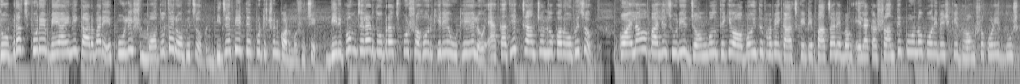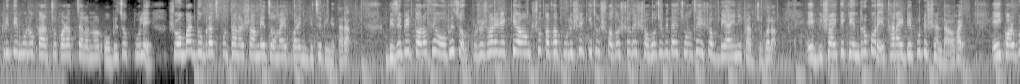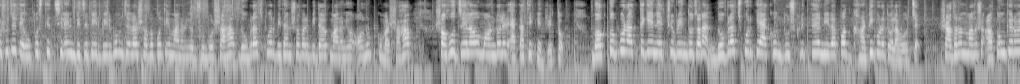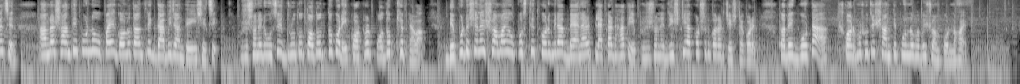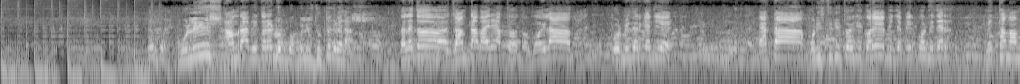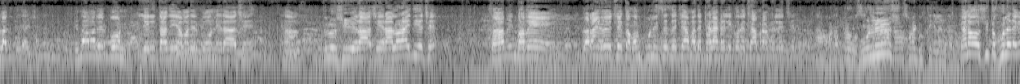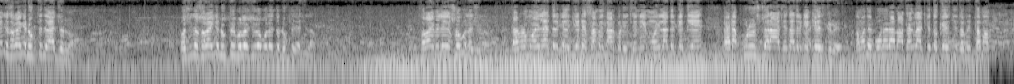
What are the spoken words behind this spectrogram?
দুবরাজপুরে বেআইনি কারবারে পুলিশ মদতের অভিযোগ। বিজেপির ডেপুটেশন কর্মসূচি। বীরভূম জেলার দুবরাজপুর শহর ঘিরে উঠে এলো একাধিক চাঞ্চল্যকর অভিযোগ। কয়লা ও বালি চুরির জঙ্গল থেকে অবৈধভাবে গাছ কেটে পাচার এবং এলাকার শান্তিপূর্ণ পরিবেশকে ধ্বংস করে দুষ্কৃতিমূলক কার্যকলাপ চালানোর অভিযোগ তুলে সোমবার দুবরাজপুর থানার সামনে জমায়েত করেন বিজেপি নেতারা। বিজেপির তরফে অভিযোগ, প্রশাসনের একটি অংশ তথা পুলিশের কিছু সদস্যদের সহযোগিতায় চলছে এসব বেআইনি কার্যকলাপ। এই বিষয়কে কেন্দ্র করে থানায় ডেপুটেশন দেওয়া হয়। এই কর্মসূচিতে উপস্থিত ছিলেন বিজেপির বীরভূম জেলার সভাপতি মাননীয় ধ্রুব সাহা, দুবরাজপুর বিধানসভার বিধায়ক মাননীয় অনুপ কুমার সাহা, সহ জেলা ও মণ্ডলের একাধিক নেতৃত্ব। বক্তব্য রাখতে গিয়ে নেতৃবৃন্দ জানান, দুবরাজপুরকে এখন দুষ্কৃতীদের নিরাপদ ঘাঁটি করে তোলা হচ্ছে। সাধারণ মানুষ আতঙ্কে রয়েছেন। আমরা শান্তিপূর্ণ উপায়ে গণতান্ত্রিক দাবি জানতে এসেছি। প্রশাসনের উচিত দ্রুত তদন্ত করে কঠোর পদক্ষেপ নেওয়া। ডেপুটেশনের সময় উপস্থিত কর্মীরা ব্যানার, প্ল্যাকার্ড হাতে প্রশাসনের দৃষ্টি আকর্ষণ করার চেষ্টা করেন। তবে গোটা কর্মসূচি শান্তিপূর্ণভাবে সম্পন্ন হয়। পুলিশ, আমরা ভিতরে ঢুকবো। পুলিশ ঢুকতে দেবে না। তাহলে তো জামটা বাইরে রাখতে হতো। মহিলা কর্মীদেরকে দিয়ে একটা পরিস্থিতি তৈরি করে বিজেপির কর্মীদের মিথ্যা মামলা দিতে চাইছে। কিন্তু আমাদের বোন যে রীতাদি আমাদের বোন এরা আছে হ্যাঁ তুলসী এরা আছে এরা লড়াই দিয়েছে। স্বাভাবিকভাবে লড়াই হয়েছে তখন পুলিশ এসেছে আমাদের ঠেলাঠেলি করেছে আমরা ঠেলেছি। ওসি পুলিশ- কেন? ওসি তো খুলে রেখেছে সবাইকে ঢুকতে দেওয়ার জন্য। ওসি তো সবাইকে ঢুকতে বলেছিল বলে তো ঢুকতে গেছিলাম। সবাই মিলে এসো বলেছিল। তারপর মহিলাদেরকে গেটের সামনে দাঁড় করিয়েছেন। এই মহিলাদেরকে দিয়ে একটা পুরুষ যারা আছে তাদেরকে কেস দিবে। আমাদের বোনেরা না থাকলে আজকে তো কেস দিত মিথ্যা মামলা।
